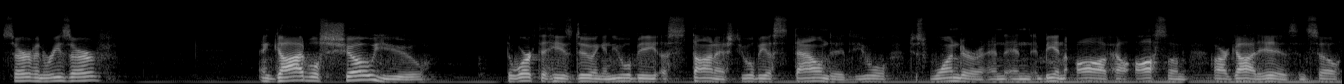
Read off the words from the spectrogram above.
serve, and reserve. And God will show you the work that He is doing, and you will be astonished. You will be astounded. You will just wonder and, and be in awe of how awesome our God is. And so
